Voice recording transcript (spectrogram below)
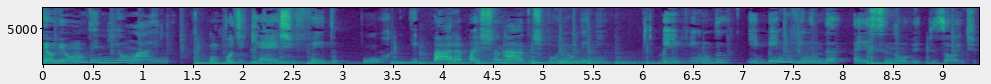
Esse é o Leon Denis Online, um podcast feito por e para apaixonados por Leon Denis. Bem-vindo e bem-vinda a esse novo episódio.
